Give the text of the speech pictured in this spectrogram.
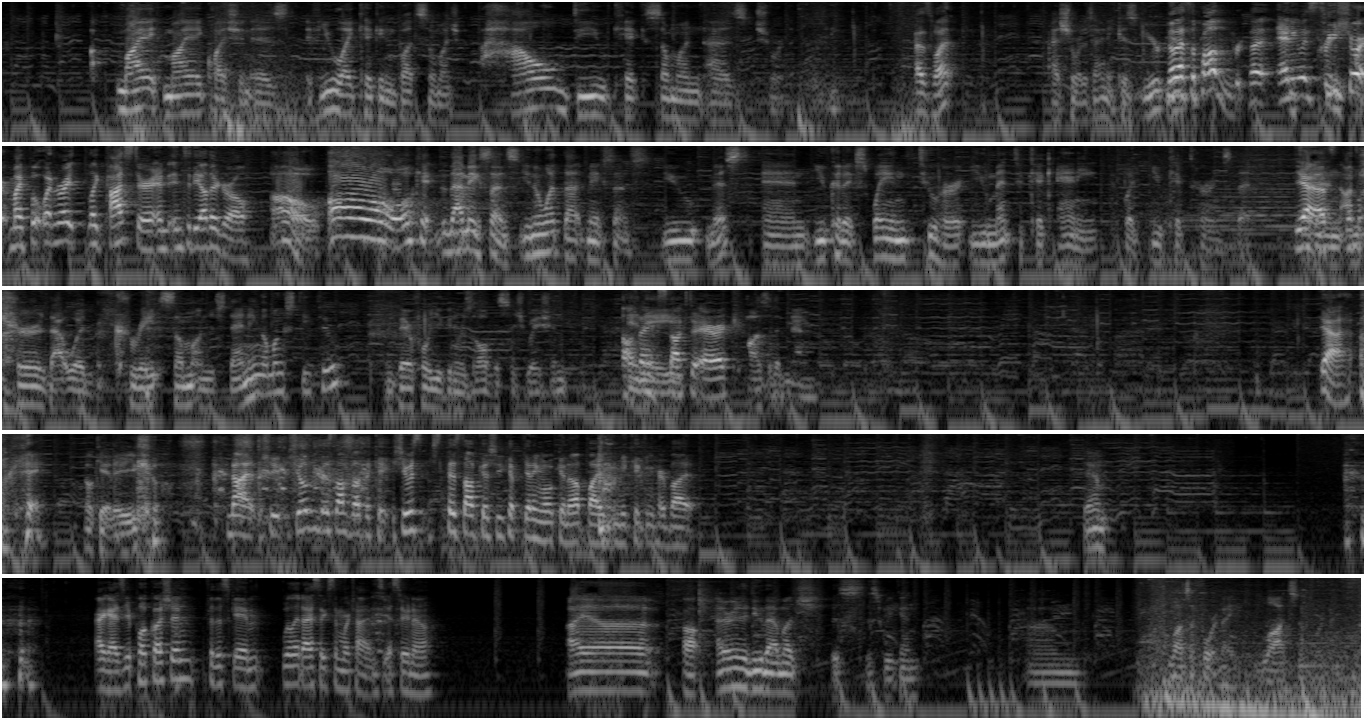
my my question is, if you like kicking butts so much, how do you kick someone as short As what? As short as Annie? Because you're No, that's the problem. But Annie was too short. My foot went right like past her and into the other girl. Oh, oh, okay. That makes sense. You know what? That makes sense. You missed, and you could explain to her you meant to kick Annie, but you kicked her instead. Yeah, and that's, I'm that's sure that would create some understanding amongst you two, and therefore you can resolve the situation Oh, in thanks, Dr. Eric. positive manner. Yeah, okay. Okay, there you go. Nah, she, she wasn't pissed off about the kick. She was just pissed off because she kept getting woken up by me kicking her butt. Damn. Alright, guys, your poll question for this game Will I die six more times? Yes or no? I uh, Oh, I don't really do that much this this weekend. Um, lots of Fortnite. Lots of Fortnite.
